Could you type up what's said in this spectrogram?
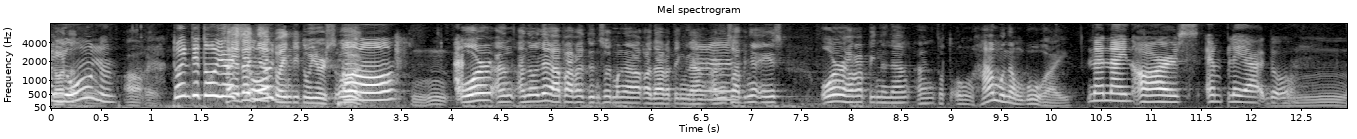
Ayun. Okay. 22 Sa years edad niya, old. 22 years old. Oo. Mhm. Or, an, ano ulit ah, para dun sa mga kadarating lang, anong sabi niya is, or harapin na lang ang totoong hamon ng buhay. Na 9 hours, empleyado. Mm.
